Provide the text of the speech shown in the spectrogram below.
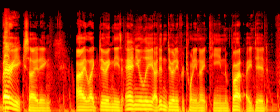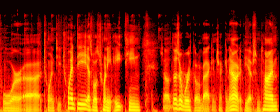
Very exciting. I like doing these annually. I didn't do any for 2019, but I did for uh, 2020 as well as 2018. So those are worth going back and checking out if you have some time.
